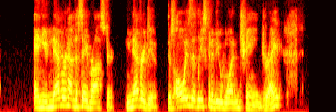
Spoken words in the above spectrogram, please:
And you never have the same roster. You never do. There's always at least going to be one change, right?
